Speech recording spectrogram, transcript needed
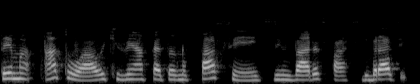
tema atual e que vem afetando pacientes em várias partes do Brasil.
